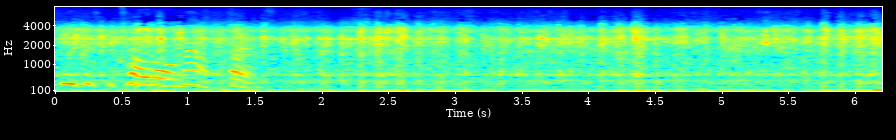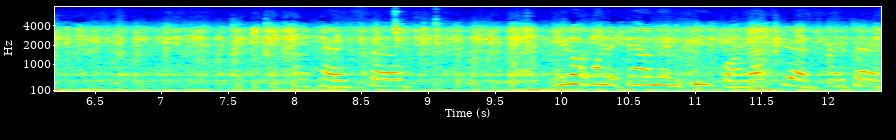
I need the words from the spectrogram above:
How deep is the total amount first? Okay, so we don't want it down in too far. That's good, right there.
